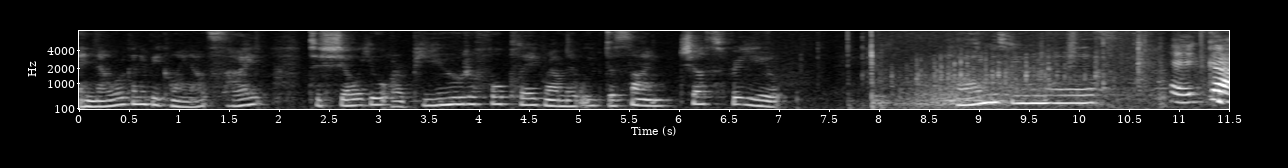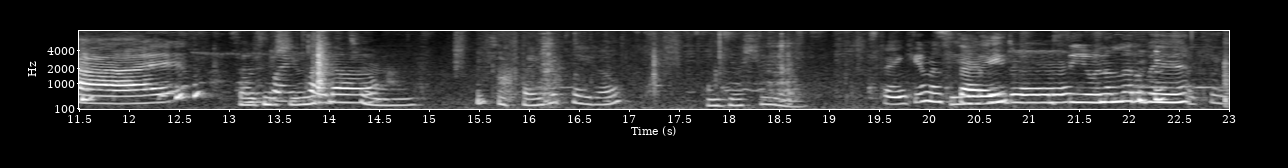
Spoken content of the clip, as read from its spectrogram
And now we're going to be going outside to show you our beautiful playground that we've designed just for you. Hi, Miss Eunice. Hey guys. So I'm it's Miss Eunice's turn. She plays with Play-Doh. And here she is. Thank you, Miss Debbie. We'll see you in a little bit. Okay.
